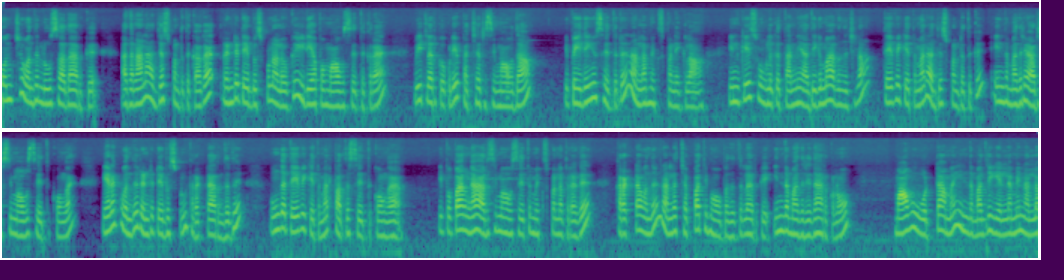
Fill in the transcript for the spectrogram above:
கொஞ்சம் வந்து லூஸாக தான் இருக்குது அதனால் அட்ஜஸ்ட் பண்ணுறதுக்காக ரெண்டு டேபிள் ஸ்பூன் அளவுக்கு இடியாப்பம் மாவு சேர்த்துக்கிறேன். வீட்டில் இருக்கக்கூடிய பச்சரிசி மாவு தான். இப்போ இதையும் சேர்த்துட்டு நல்லா மிக்ஸ் பண்ணிக்கலாம். இன்கேஸ் உங்களுக்கு தண்ணி அதிகமாக இருந்துச்சுன்னா தேவைக்கேற்ற மாதிரி அட்ஜஸ்ட் பண்ணுறதுக்கு இந்த மாதிரி அரிசி மாவு சேர்த்துக்கோங்க. எனக்கு வந்து ரெண்டு டேபிள் ஸ்பூன் கரெக்டாக இருந்தது. உங்கள் தேவைக்கேற்ற மாதிரி பார்த்து சேர்த்துக்கோங்க. இப்போ பாருங்கள் அரிசி மாவு சேர்த்து மிக்ஸ் பண்ண பிறகு கரெக்டாக வந்து நல்ல சப்பாத்தி மாவு பதத்தில் இருக்குது இந்த மாதிரி தான் இருக்கணும். மாவு ஒட்டாமல் இந்த மாதிரி எல்லாமே நல்லா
